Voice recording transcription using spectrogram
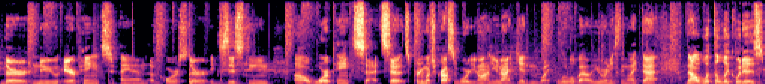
their new air paints and of course their existing uh, war paint set. So it's pretty much across the board. You're not you're not getting like little value or anything like that. Now what the liquid is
